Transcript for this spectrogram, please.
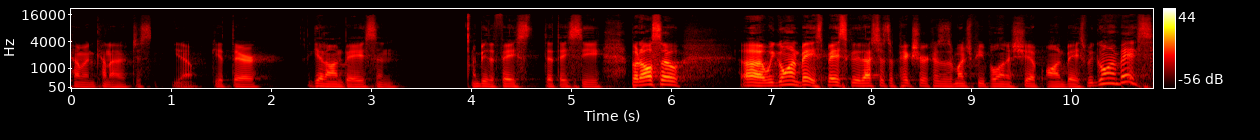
come and kind of just, you know, get there, get on base and, and be the face that they see. But also, uh, we go on base. Basically, that's just a picture because there's a bunch of people in a ship on base. We go on base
